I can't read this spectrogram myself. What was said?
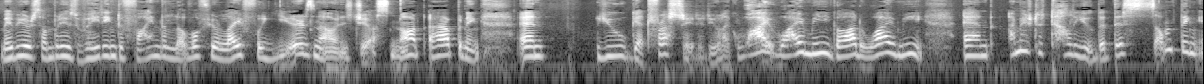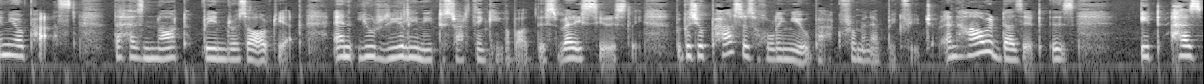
Maybe you're somebody who's waiting to find the love of your life for years now and it's just not happening. And you get frustrated. You're like, why, why me, God? Why me? And I'm here to tell you that there's something in your past that has not been resolved yet. And you really need to start thinking about this very seriously because your past is holding you back from an epic future. And how it does it is it has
